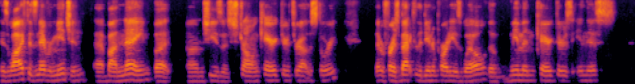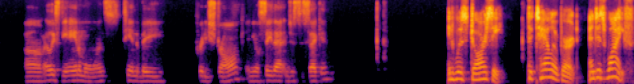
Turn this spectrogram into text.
His wife is never mentioned uh, by name, but um, she's a strong character throughout the story that refers back to the dinner party as well. The women characters in this, um, at least the animal ones, tend to be pretty strong, and you'll see that in just a second. It was Darzee, the tailor bird, and his wife.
